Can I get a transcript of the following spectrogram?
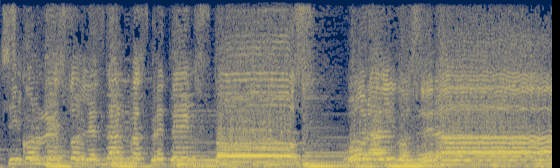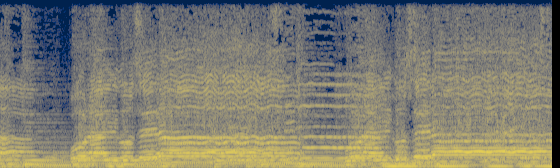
Si con resto les dan más pretextos, por algo será, por algo será, por algo será.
